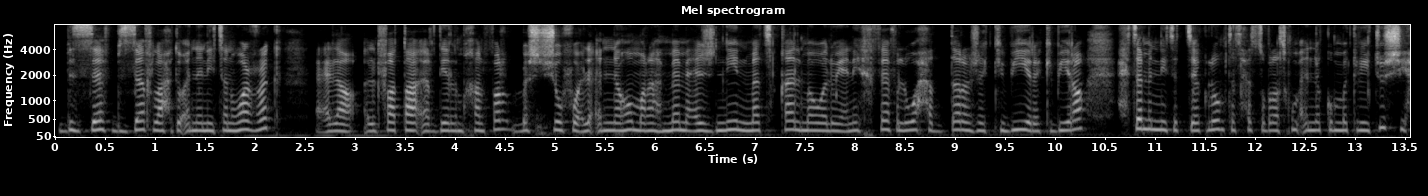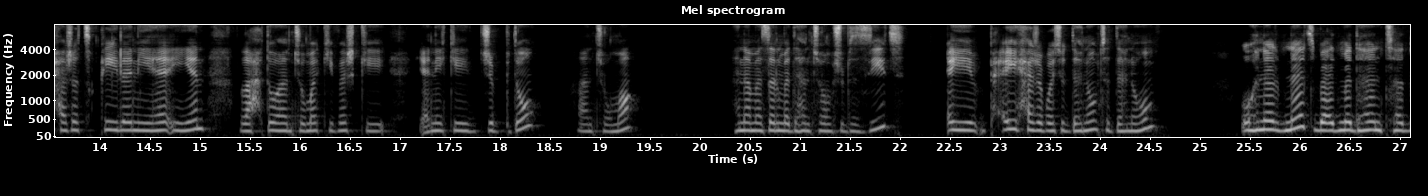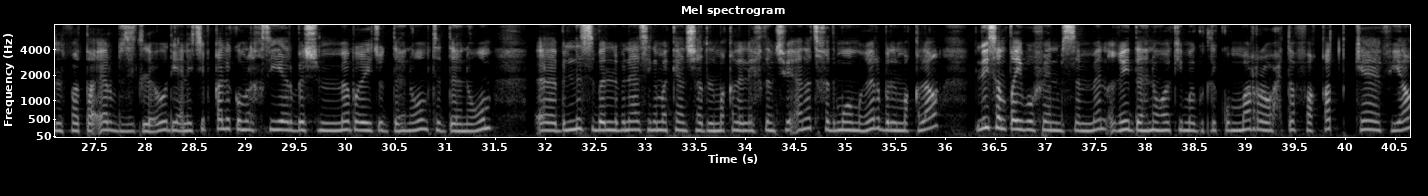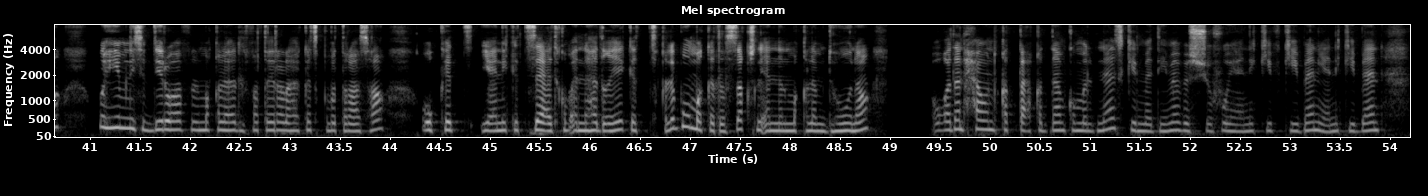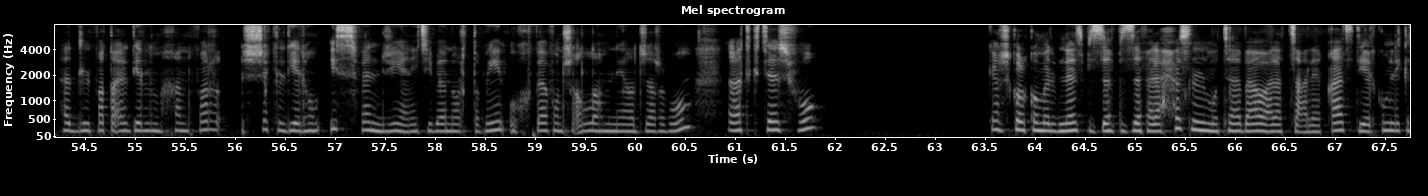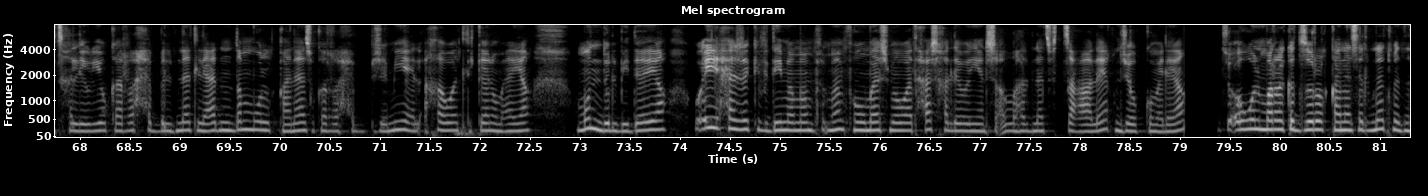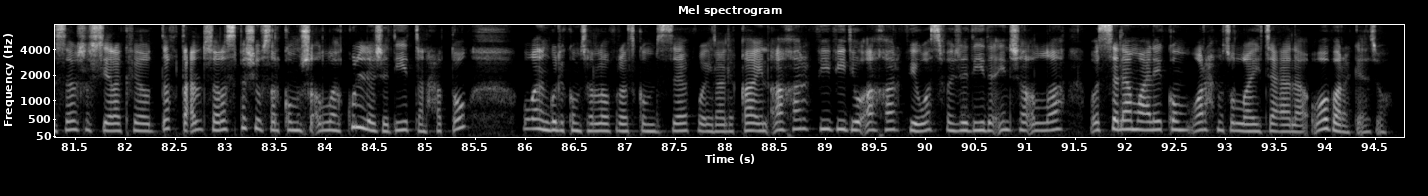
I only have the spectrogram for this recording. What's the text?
بزاف بزاف لاحظوا أنني تنورك على الفطائر ديال المخنفر باش تشوفوا على أنهم راه ما معجنين ما تقال ما والو يعني خفاف لواحد الدرجة كبيرة كبيرة. حتى مني تتاكلوهم تتحسوا براسكم أنكم ما كليتوش شي حاجة ثقيلة نهائيا. لاحظوا هانتوما كيفاش كي يعني كيتجبدوا. هانتوما هنا مازال ما دهنتهمش بالزيت. أي بأي حاجة بغيتو دهنوهم تدهنوهم. وهنا البنات بعد ما دهنت هاد الفطائر بزيت العود يعني تيبقى لكم الاختيار باش ما بغيتو دهنوهم تدهنوهم. آه بالنسبة للبنات إلا ما كانش هاد المقلة اللي خدمت فيه أنا تخدموهم غير بالمقلة. اللي تنطيبوا فيها المسمن غير دهنوها كما قلت لكم مرة واحدة فقط كافية. وهي ملي تديروها في المقلة هاد الفطيرة راها كتقبط راسها وكت يعني كتساعدكم أنها دغيا كتقلب وما كتلصقش لأن المقلة مدهونة. وغادا نحاول نقطع قدامكم البنات كما ديما باش تشوفوا يعني كيف كيبان يعني كيبان هاد الفطائر ديال المخنفر الشكل ديالهم إسفنجي يعني تيبانوا رطبين وخفاف وإن شاء الله ملي غتجربوهم غتكتشفوا كنشكركم البنات بزاف بزاف على حسن المتابعة وعلى التعليقات ديالكم اللي كتخليو لي وكنرحب بالبنات اللي عاد انضموا للقناة وكنرحب بجميع الأخوات اللي كانوا معايا منذ البداية. وأي حاجة كيف ديما ما مفهوماش ما واضحاش خليوها لي إن شاء الله البنات في التعاليق نجاوبكم عليها. انتو أول مرة كتزوروا القناة البنات ما تنساوش الاشتراك فيها والضغط على الجرس باش يوصلكم إن شاء الله كل جديد تنحطه وغنقول لكم تهلاو فراسكم بزاف وإلى لقاء آخر في فيديو آخر في وصفة جديدة إن شاء الله. والسلام عليكم ورحمة الله تعالى وبركاته.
